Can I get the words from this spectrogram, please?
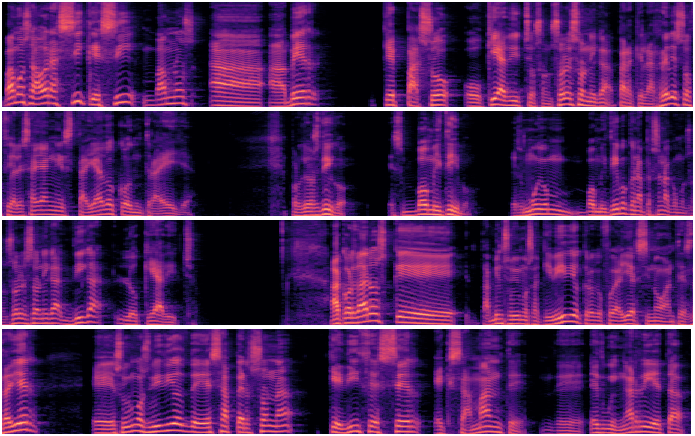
vamos ahora sí que sí, vamos a, a ver qué pasó o qué ha dicho Sonsoles Sónica para que las redes sociales hayan estallado contra ella. Porque os digo, es vomitivo, es muy vomitivo que una persona como Sonsoles Sónica diga lo que ha dicho. Acordaros que también subimos aquí vídeo, creo que fue ayer, si no antes de ayer, eh, subimos vídeo de esa persona que dice ser examante de Edwin Arrieta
